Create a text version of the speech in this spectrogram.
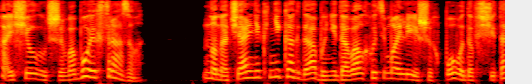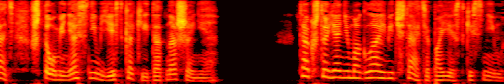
а еще лучше в обоих сразу – но начальник никогда бы не давал хоть малейших поводов считать, что у меня с ним есть какие-то отношения. Так что я не могла и мечтать о поездке с ним.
